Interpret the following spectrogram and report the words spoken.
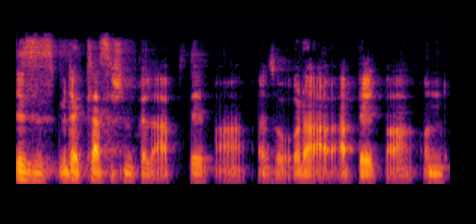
Das ist mit der klassischen Brille absehbar, also oder abbildbar. Und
